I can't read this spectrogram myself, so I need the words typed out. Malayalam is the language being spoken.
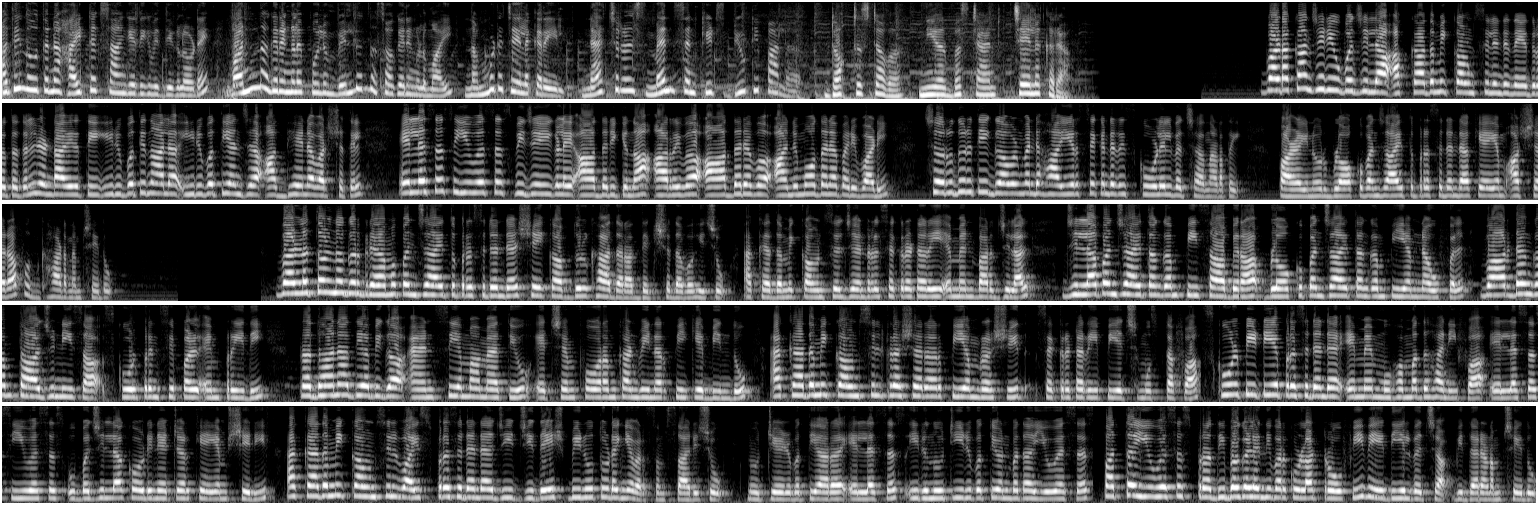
അതിനൂതന ഹൈടെക് സാങ്കേതിക വിദ്യകളോടെ വൻ നഗരങ്ങളെ പോലും വെല്ലുന്ന സൗകര്യങ്ങളുമായി നമ്മുടെ ചേലക്കരയിൽ naturals men's and kids beauty parlour. Doctor സ്റ്റവർ near bus stand Chelakkara. Vadakkanchery ഉപജില്ല അക്കാദമിക് കൗൺസിലിന്റെ നേതൃത്വത്തിൽ രണ്ടായിരത്തി ഇരുപത്തിനാല് ഇരുപത്തിയഞ്ച് അധ്യയന വർഷത്തിൽ L S S U S S വിജയികളെ ആദരിക്കുന്ന അറിവ് ആദരവ് അനുമോദന പരിപാടി ചെറുതുരുത്തി ഗവൺമെന്റ് ഹയർ സെക്കൻഡറി സ്കൂളിൽ വെച്ച് നടത്തി. Pazhayannur block panchayat president K M Ashraf ഉദ്ഘാടനം ചെയ്തു. വെള്ളത്തോൾ നഗർ ഗ്രാമപഞ്ചായത്ത് പ്രസിഡന്റ് ഷെയ്ഖ് അബ്ദുൽ ഖാദർ അധ്യക്ഷത വഹിച്ചു. Academic council general secretary M N Barjilal ജില്ലാ പഞ്ചായത്ത് അംഗം പി സാബിറ ബ്ലോക്ക് പഞ്ചായത്ത് അംഗം പി എം നൌഫൽ വാർഡ് അംഗം Thajunisa school principal M Preethi പ്രധാനാധ്യാപിക Anciyamma Mathew H M forum convener P K Bindu academic council treasurer P M Rasheed secretary P H Musthafa school P T A president M M Muhammad Haneefa L S S U S S ഉപജില്ലാ coordinator K M Shareef academic council vice president G Jithesh Binu തുടങ്ങിയവർ സംസാരിച്ചു. എൽ എസ് എസ് ഇരുന്നൂറ്റി ഇരുപത്തിയൊൻപത് യു എസ് എസ് പത്ത് യു എസ് എസ് പ്രതിഭകൾ എന്നിവർക്കുള്ള ട്രോഫി വേദിയിൽ വെച്ച് വിതരണം ചെയ്തു.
